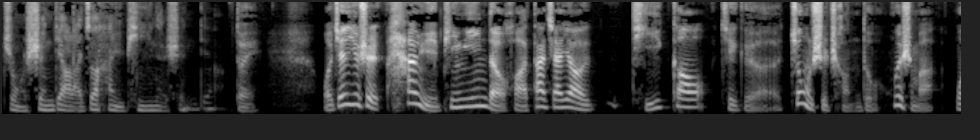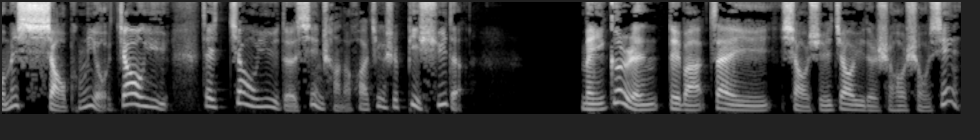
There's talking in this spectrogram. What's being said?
这种声调来做汉语拼音的声调。对，我觉得就是汉语拼音的话，大家要提高这个重视程度。为什么？我们小朋友教育在教育的现场的话，这个是必须的。每个人对吧？在小学教育的时候，首先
